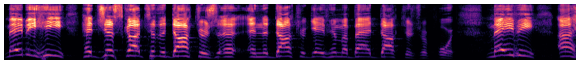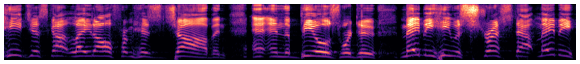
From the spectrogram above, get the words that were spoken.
Maybe he had just got to the doctor's uh, and the doctor gave him a bad doctor's report. Maybe uh, he just got laid off from his job and, and, and the bills were due. Maybe he was stressed out. Maybe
